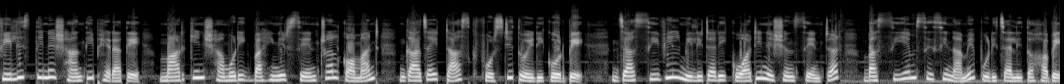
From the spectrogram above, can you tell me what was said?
ফিলিস্তিনে শান্তি ফেরাতে মার্কিন সামরিক বাহিনীর সেন্ট্রাল কমান্ড গাজায় টাস্ক ফোর্সটি তৈরি করবে, যা সিভিল মিলিটারি কোয়ার্ডিনেশন সেন্টার বা সিএমসিসি নামে পরিচালিত হবে।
